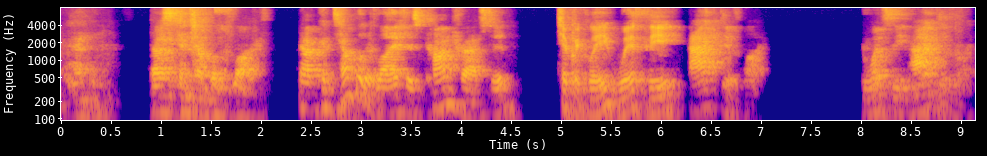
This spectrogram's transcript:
Okay? That's contemplative life. Now, contemplative life is contrasted typically with the active life. What's the active life?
